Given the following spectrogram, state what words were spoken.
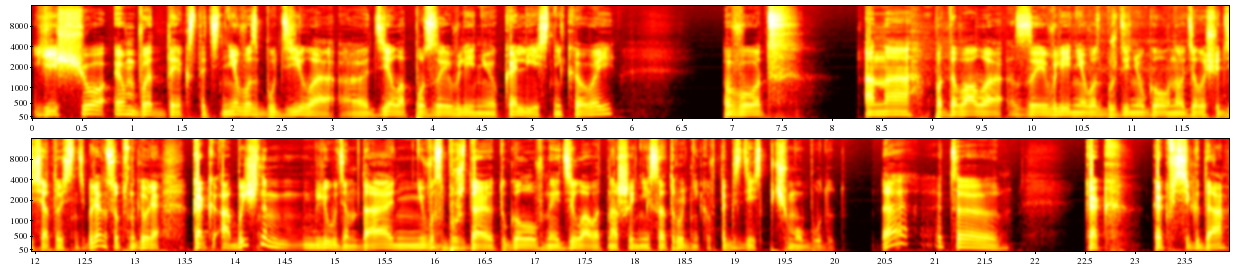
еще МВД, кстати, не возбудило э, дело по заявлению Колесниковой. Вот она подавала заявление о возбуждении уголовного дела еще 10 сентября. Ну, собственно говоря, как обычным людям, да, не возбуждают уголовные дела в отношении сотрудников, так здесь почему будут? Да, это как, как всегда.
